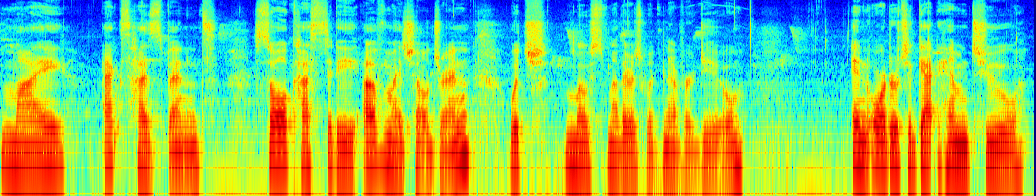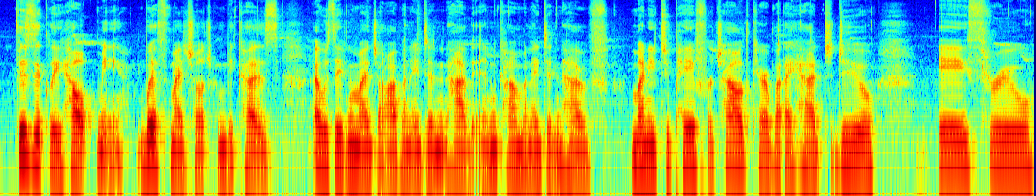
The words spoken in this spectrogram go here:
my ex husband sole custody of my children, which most mothers would never do, in order to get him to physically help me with my children because I was leaving my job and I didn't have income and I didn't have money to pay for childcare, but I had to do A through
